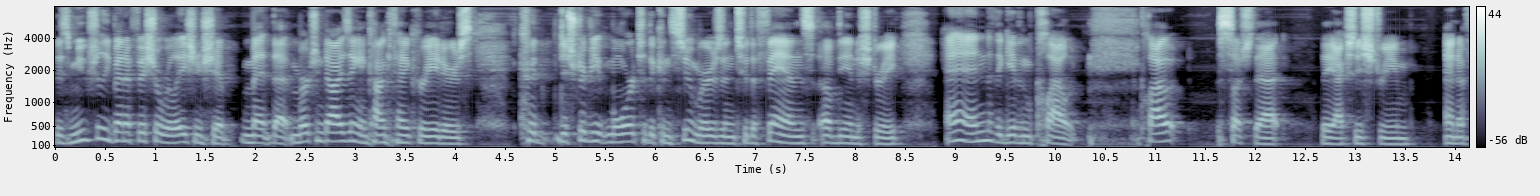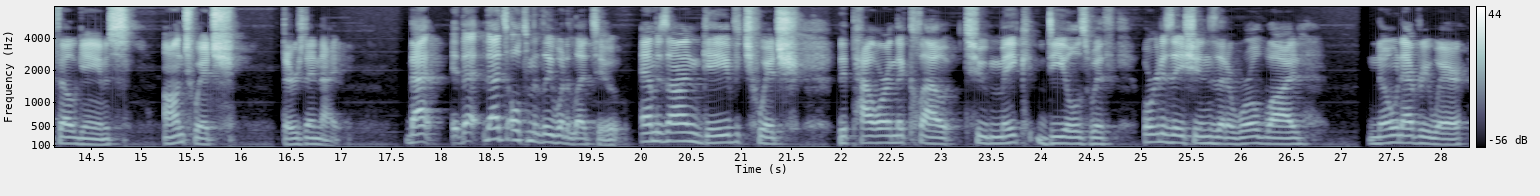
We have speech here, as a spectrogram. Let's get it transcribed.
this mutually beneficial relationship meant that merchandising and content creators could distribute more to the consumers and to the fans of the industry, and they gave them clout, clout such that they actually stream NFL games on Twitch Thursday night. that that that's ultimately what it led to. Amazon gave Twitch the power and the clout to make deals with organizations that are worldwide, known everywhere,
